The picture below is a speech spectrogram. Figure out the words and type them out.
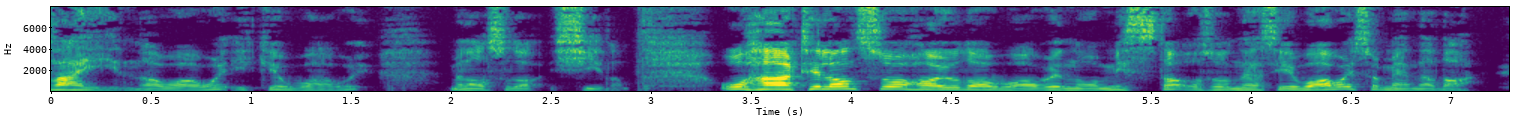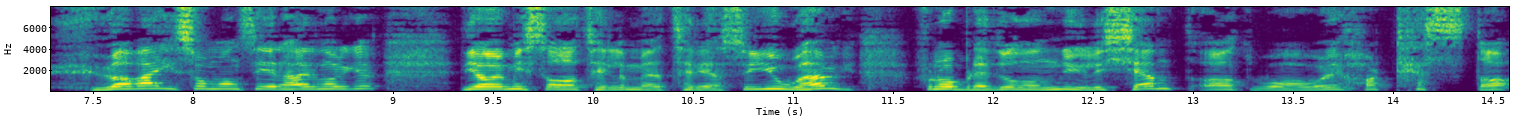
vegne av Huawei, ikke Huawei, men altså da Kina. Og her til lands så har jo da Huawei nå mista, og så når jeg sier Huawei, så mener jeg da Huawei, som man sier her i Norge. De har jo mista til og med Therese Johaug, for nå ble det jo nå nylig kjent at Huawei har testa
